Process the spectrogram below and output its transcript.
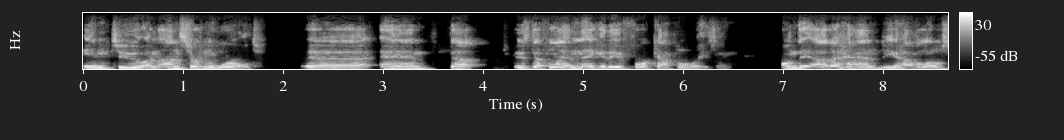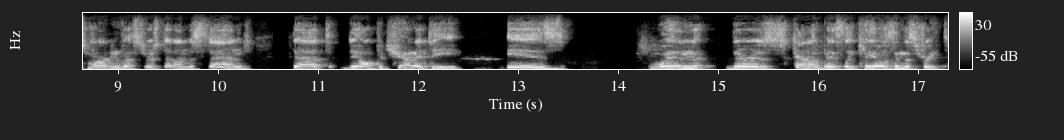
into an uncertain world? Uh, and that is definitely a negative for capital raising. On the other hand, you have a lot of smart investors that understand that the opportunity is when there is kind of basically chaos in the street.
